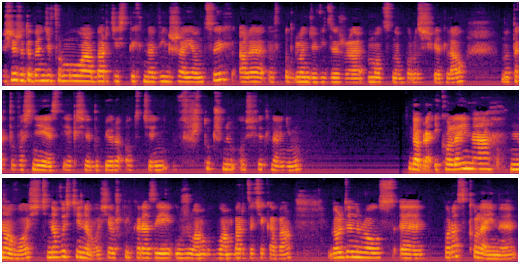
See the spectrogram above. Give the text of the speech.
Myślę, że to będzie formuła bardziej z tych nawilżających, ale w podglądzie widzę, że mocno porozświetlał. No tak to właśnie jest, jak się dobiera odcień w sztucznym oświetleniu. Dobra, i kolejna nowość. Nowość nie nowość. Ja już kilka razy jej użyłam, bo byłam bardzo ciekawa. Golden Rose e, po raz kolejny.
